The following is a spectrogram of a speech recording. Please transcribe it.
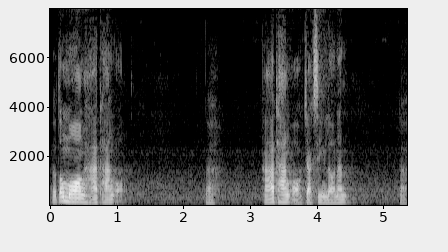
เราต้องมองหาทางออกนะหาทางออกจากสิ่งเหล่านั้นนะ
